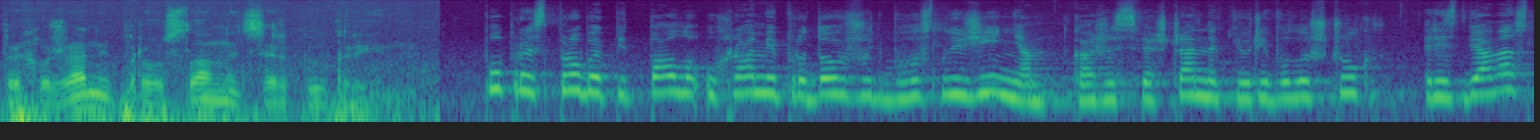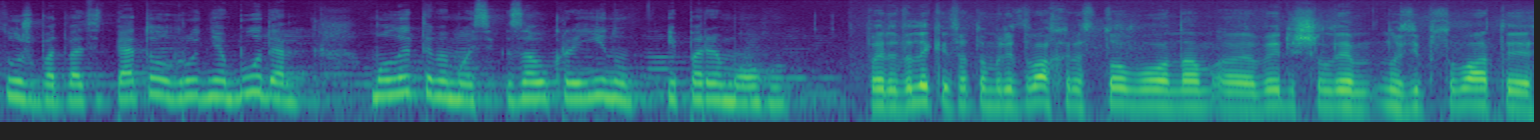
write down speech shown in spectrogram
прихожанів Православної церкви України. Попри спроби підпалу у храмі продовжують богослужіння, каже священник Юрій Волощук. Різдвяна служба 25 грудня буде. Молитимемось за Україну і перемогу. Перед Великим святом Різдва Христового нам е, вирішили ну, зіпсувати,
